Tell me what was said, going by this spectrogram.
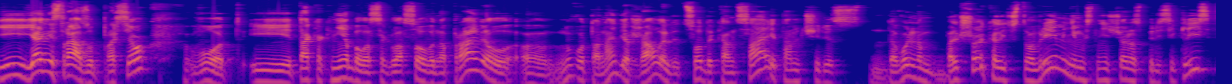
И я не сразу просек, вот, и так как не было согласовано правил, э, ну вот она держала лицо до конца, и там через довольно большое количество времени мы с ней еще раз пересеклись,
